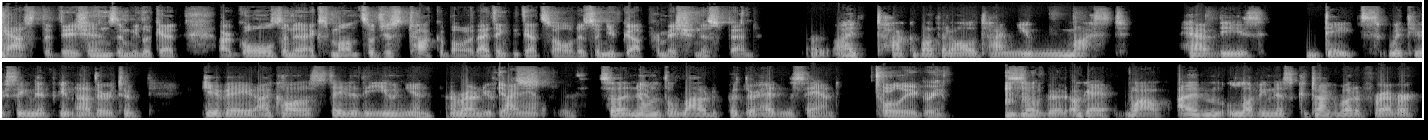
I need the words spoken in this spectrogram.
cast the visions and we look at our goals in the next month so just talk about it i think that's all it is and you've got permission to spend I talk about that all the time. You must have these dates with your significant other to give a, I call it a state of the union around your Yes. finances so that no Yep. one's allowed to put their head in the sand. totally agree Mhm. So good. Okay. Wow. I'm loving this. Could talk about it forever.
